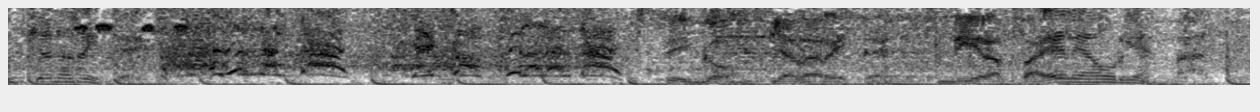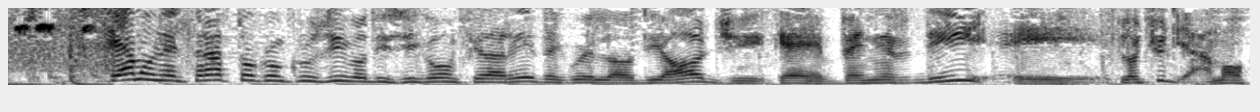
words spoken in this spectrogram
gonfia la rete. Si gonfia la rete di Raffaele Auriemma. Siamo nel tratto conclusivo di Si gonfia la rete, quello di oggi che è venerdì e lo chiudiamo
